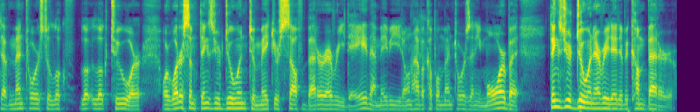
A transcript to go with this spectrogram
that mentors to look, look look to, or or what are some things you're doing to make yourself better every day that maybe you don't have a couple mentors anymore, but things you're doing every day to become better?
